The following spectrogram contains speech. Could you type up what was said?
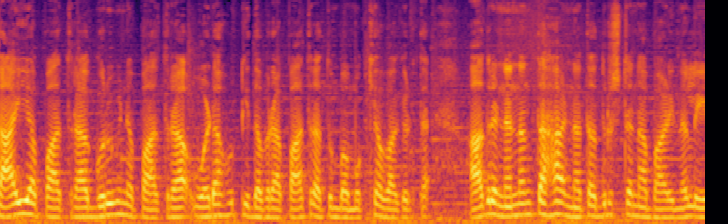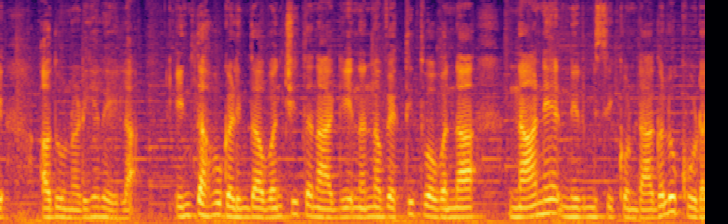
ತಾಯಿಯ ಪಾತ್ರ, ಗುರುವಿನ ಪಾತ್ರ ಒಡ ಹುಟ್ಟಿದವರ ಪಾತ್ರ ತುಂಬ ಮುಖ್ಯವಾಗಿರುತ್ತೆ. ಆದರೆ ನನ್ನಂತಹ ನತದೃಷ್ಟನ ಬಾಳಿನಲ್ಲಿ ಅದು ನಡೆಯಲೇ ಇಲ್ಲ. ಇಂತಹವುಗಳಿಂದ ವಂಚಿತನಾಗಿ ನನ್ನ ವ್ಯಕ್ತಿತ್ವವನ್ನು ನಾನೇ ನಿರ್ಮಿಸಿಕೊಂಡಾಗಲೂ ಕೂಡ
